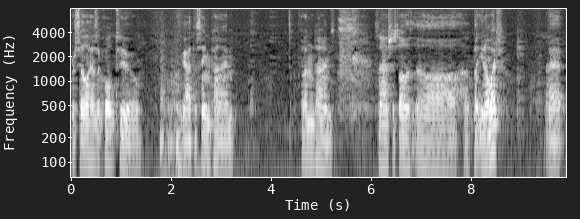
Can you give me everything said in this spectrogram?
Priscilla has a cold too. We got at the same time. Fun times. So now it's just all this, uh, but you know what? That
